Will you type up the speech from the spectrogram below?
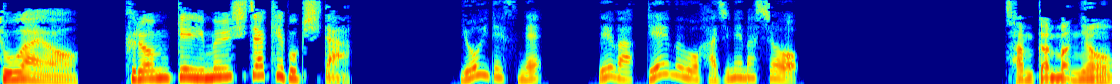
좋아요. 그럼 게임을 시작해봅시다. 良いですね。では、ゲームを始めましょ 잠깐만요.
